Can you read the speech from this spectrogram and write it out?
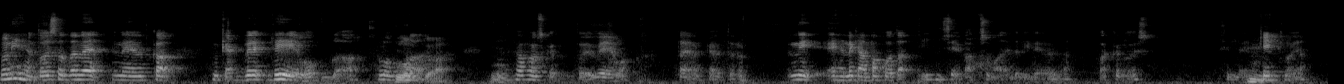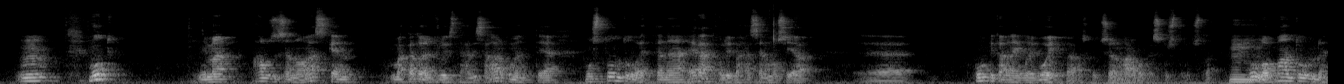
No niinhän toisaalta ne, ne jotka, mikä V-loggaa, bloggaa. Bloggaa. Se on hauska toi V-log, tai en ole käyttänyt. Niin, eihän nekään pakota ihmisiä katsomaan niitä videoita, vaikka ne olisi silleen Mm. kehnoja. Mm. Mut, niin mä halusin sanoa äsken, mä katsoin, että tuliko tähän lisää argumentteja. Musta tuntuu, että nämä erät oli vähän semmosia, äh, kumpikaan ei voi voittaa, koska se on arvokeskustelusta. Mm. Mulla on vaan tunne,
